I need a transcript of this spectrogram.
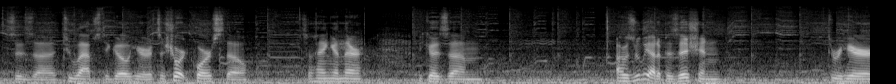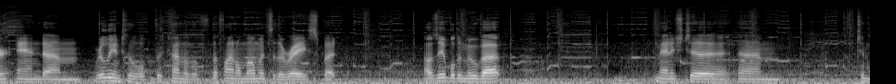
this is uh, two laps to go here. It's a short course though, so hang in there because um, I was really out of position through here, and um, really until the kind of the, the final moments of the race. But I was able to move up, managed to um, to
